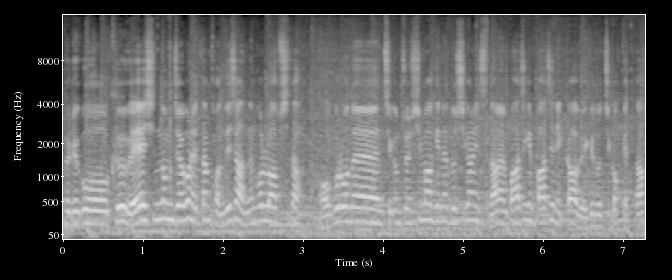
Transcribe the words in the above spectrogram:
그리고 그 외의 신놈 지역은 일단 건드지 않는 걸로 합시다. 어그로는 지금 좀 심하긴 해도 시간이 지나면 빠지긴 빠지니까 외교도 찍었겠다.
